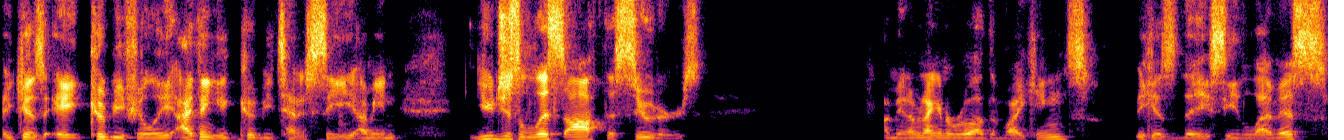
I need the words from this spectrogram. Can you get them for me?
because it could be Philly. I think it could be Tennessee. I mean, you just list off the suitors. I mean, I'm not going to rule out the Vikings because they see Levis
